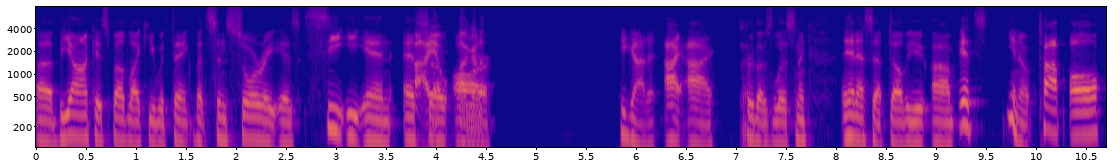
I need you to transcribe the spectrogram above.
Uh, Bianca is spelled like you would think, but Censori is C E N S O I got it. R He got it. I I for those listening. NSFW. Um, it's you know top all.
